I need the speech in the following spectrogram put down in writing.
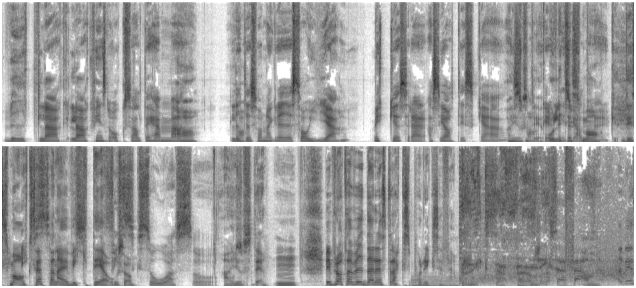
vitlök. Lök finns nog också alltid hemma. Ja, Lite ja. såna grejer. Soja. Mycket sådär asiatiska Ja, just smaker. det. Och lite smak. Det smaksättarna är viktiga också. Fisksås och, Ja, just så. det. Mm. Vi pratar vidare strax på Rix FM. Riks FM. Ja, det är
